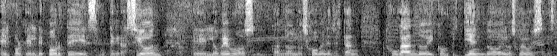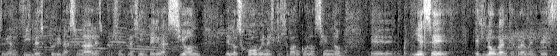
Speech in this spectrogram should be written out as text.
El, porque el deporte es integración, eh, lo vemos cuando los jóvenes están jugando y compitiendo en los juegos estudiantiles plurinacionales, por ejemplo, esa integración de los jóvenes que se van conociendo eh, y ese eslogan que realmente es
